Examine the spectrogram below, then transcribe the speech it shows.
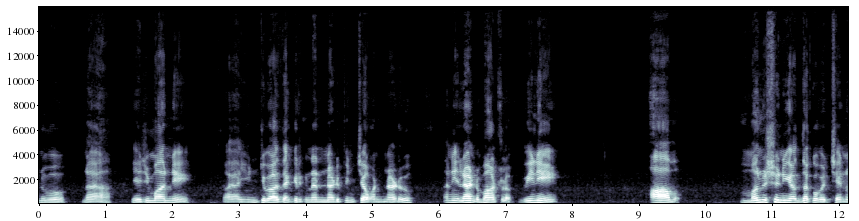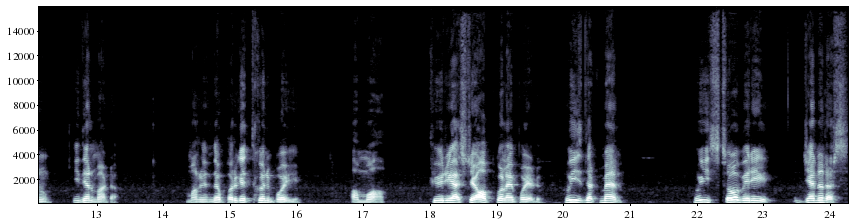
నువ్వు నా యజమాన్ని ఇంటి వారి దగ్గరికి నన్ను నడిపించావు అంటున్నాడు అని ఇలాంటి మాటలు విని ఆ మనుషుని యొద్దకు వచ్చాను. ఇదనమాట మనం ఇందాక పరిగెత్తుకొని పోయి అమ్మో క్యూరియాసిటీ ఆపుకోలేకపోయాడు. Who is that man? Who is so very generous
